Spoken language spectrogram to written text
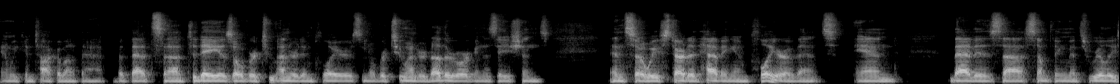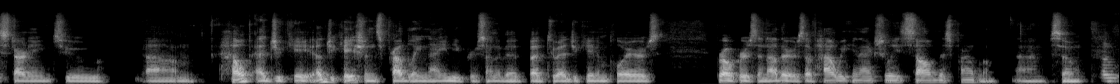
and we can talk about that. But that's uh, today is over 200 employers and over 200 other organizations, and so we've started having employer events, and that is uh, something that's really starting to um, help educate. Education is probably 90% of it, but to educate employers, brokers, and others of how we can actually solve this problem. Um, so, so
